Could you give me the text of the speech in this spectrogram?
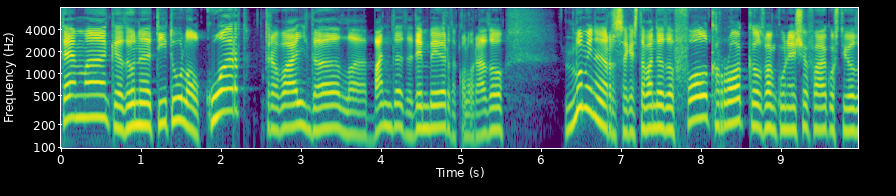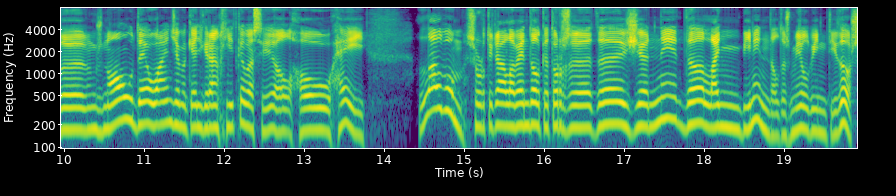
tema que dona títol al quart treball de la banda de Denver, de Colorado, Luminers, aquesta banda de folk rock que els vam conèixer fa qüestió d'uns 9-10 anys amb aquell gran hit que va ser el Ho Hey. L'àlbum sortirà a la venda el 14 de gener de l'any vinent, del 2022.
